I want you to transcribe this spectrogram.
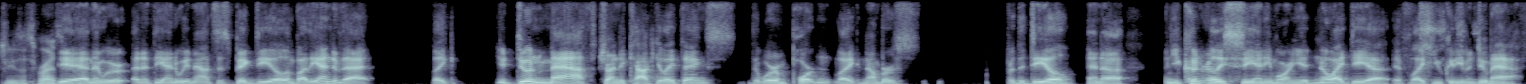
Jesus Christ. Yeah, and then we were, and at the end we announced this big deal, and by the end of that, like you're doing math, trying to calculate things that were important, like numbers for the deal, and uh, and you couldn't really see anymore, and you had no idea if like you could even do math,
